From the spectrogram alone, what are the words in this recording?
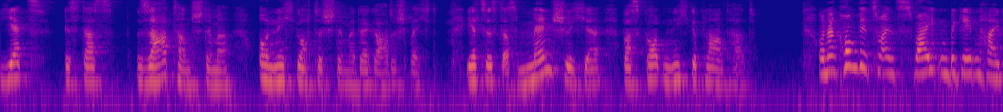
jetzt ist das Satans Stimme und nicht Gottes Stimme, der gerade spricht. Jetzt ist das Menschliche, was Gott nicht geplant hat. Und dann kommen wir zu einer zweiten Begebenheit,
